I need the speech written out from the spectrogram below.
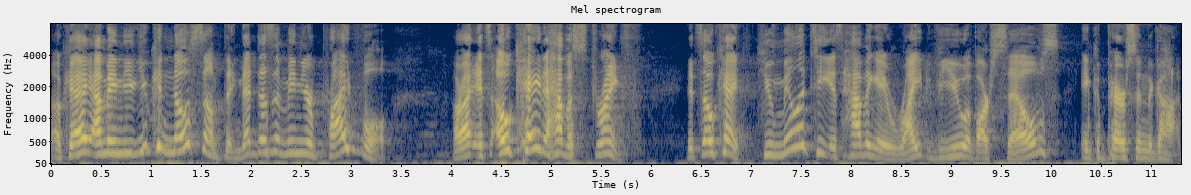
Okay? I mean, you, you can know something. That doesn't mean you're prideful. All right? It's okay to have a strength. It's okay. Humility is having a right view of ourselves in comparison to God.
